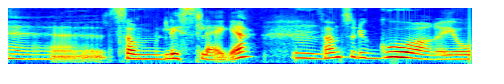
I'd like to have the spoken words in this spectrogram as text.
eh, som LIS-lege. Mm. Så du går jo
